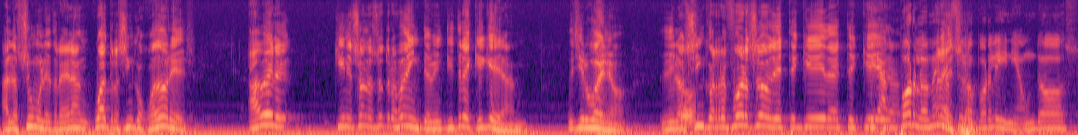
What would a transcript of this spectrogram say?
A lo sumo le traerán 4 o 5 jugadores. A ver quiénes son los otros 20, 23 que quedan. Decir, bueno, de los 5 refuerzos, este queda, este queda. por lo menos uno por línea, un 2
